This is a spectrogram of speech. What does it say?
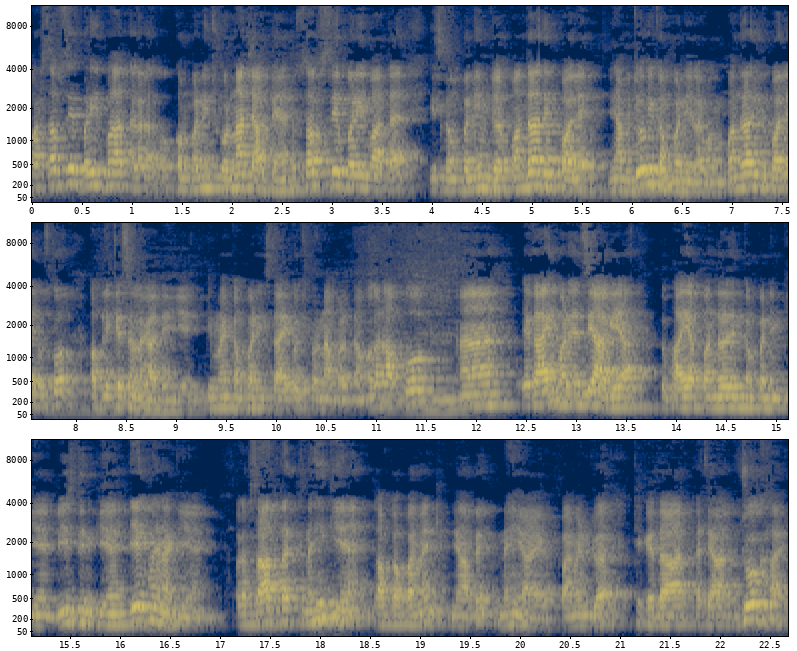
और सबसे बड़ी बात, अगर कंपनी छोड़ना चाहते हैं तो सबसे बड़ी बात है, इस कंपनी में जो है पंद्रह दिन पहले, यहाँ पे जो भी कंपनी लगभग, पंद्रह दिन पहले उसको अप्लीकेशन लगा दीजिए कि मैं कंपनी साई को छोड़ना पड़ता हूँ। अगर आपको एक इमरजेंसी आ गया तो भाई आप पंद्रह दिन कंपनी में किए हैं, बीस दिन किए हैं, एक महीना किए हैं। अगर सात तक नहीं किए हैं तो आपका पेमेंट यहाँ पे नहीं आएगा। पेमेंट जो है ठेकेदार अच्छा जो खाए।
